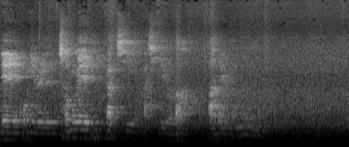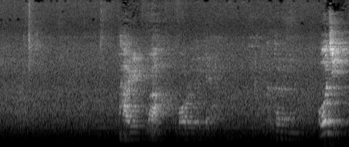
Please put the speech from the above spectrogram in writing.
내 공의를 정오의 빛같이 하시리로다. 아멘. 다윗과 모르드게 그들은 오직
